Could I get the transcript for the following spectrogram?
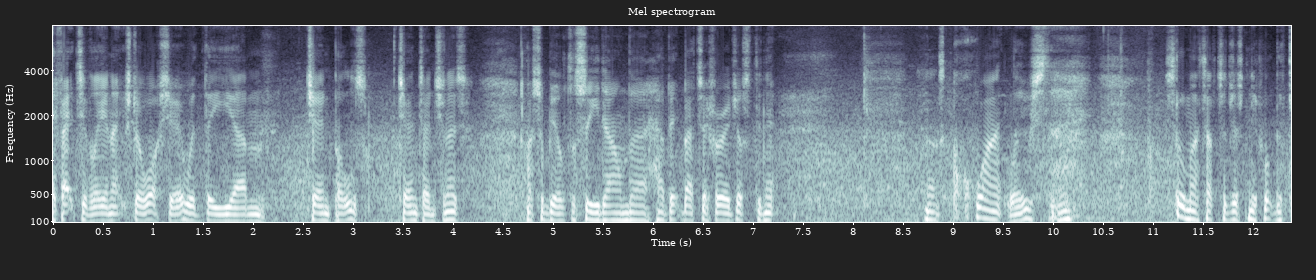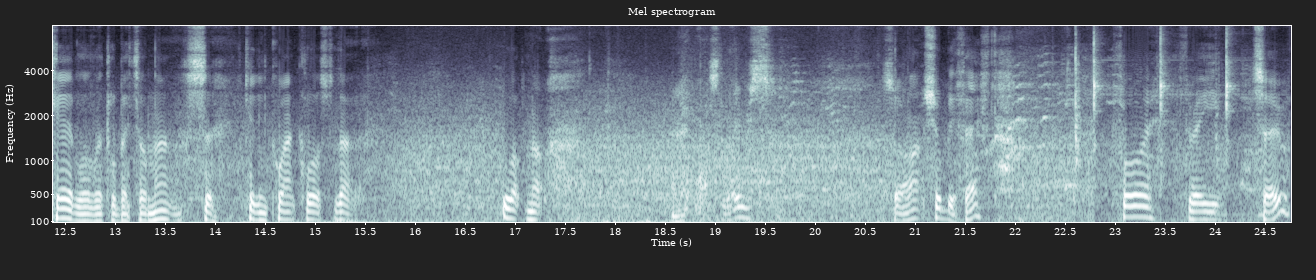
effectively an extra washer with the um, chain pulls chain tensioners. I should be able to see down there a bit better for adjusting it. That's quite loose there Still might have to just nip up the cable a little bit on that. It's uh, getting quite close to that lock nut. Right, that's loose. So that should be fifth. Four, three, two.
